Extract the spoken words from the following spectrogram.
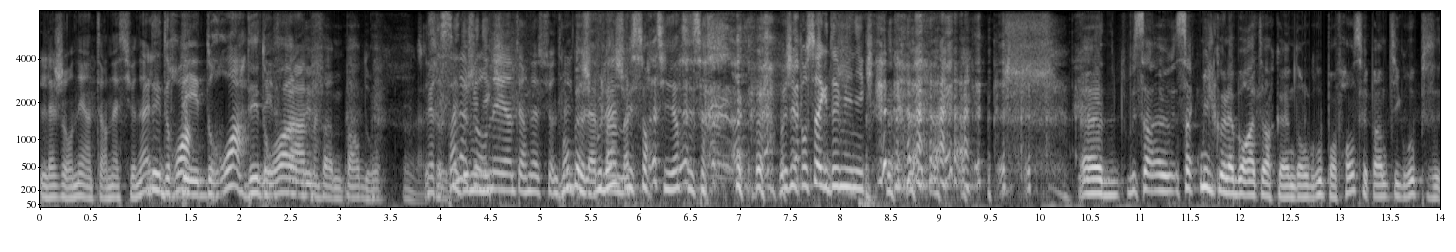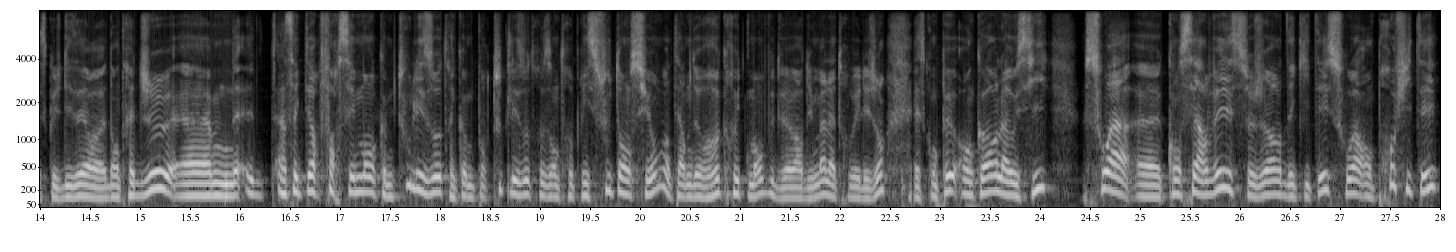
la journée internationale des droits des droits, des, droits des femmes. femmes pardon. Voilà, Merci, C'est pas la Dominique. journée internationale Bon, de bah, je la vous laisse, femme. je vais sortir, c'est ça. Moi, j'ai poursuivi avec Dominique. Euh, euh, 5000 collaborateurs quand même dans le groupe en France, c'est pas un petit groupe, c'est ce que je disais euh, d'entrée de jeu. Euh, un secteur forcément, comme tous les autres et comme pour toutes les autres entreprises, sous tension en termes de recrutement. Vous devez avoir du mal à trouver les gens. Est-ce qu'on peut encore là aussi soit euh, conserver ce genre d'équité, soit en profiter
